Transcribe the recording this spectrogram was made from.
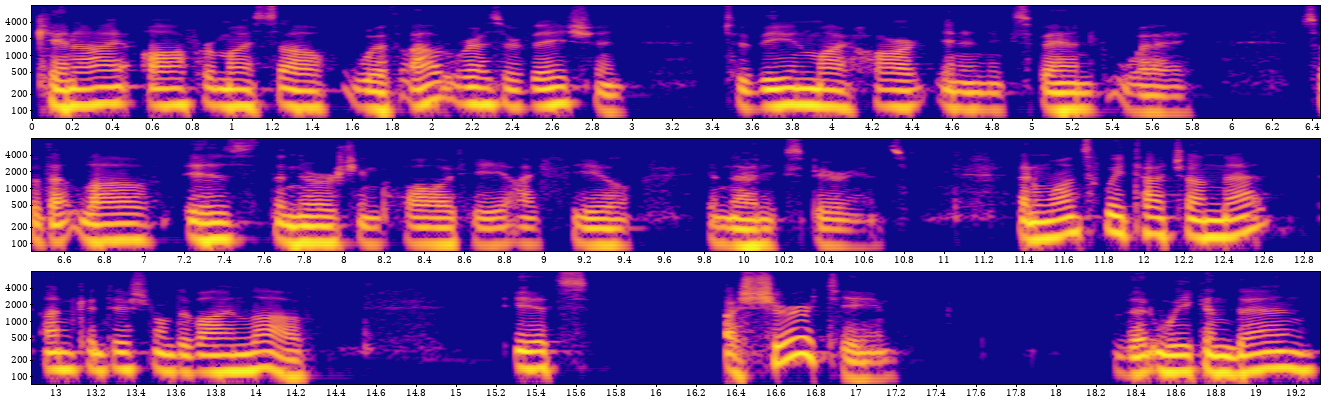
Can I offer myself without reservation to be in my heart in an expanded way so that love is the nourishing quality I feel in that experience? And once we touch on that unconditional divine love, it's a surety that we can then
